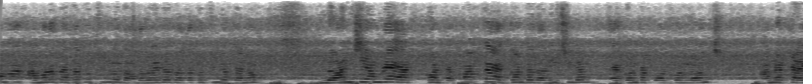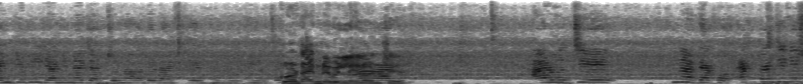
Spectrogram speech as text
আমার আমারও ব্যথা করছিল দাদাভাইরও ব্যথা করছিল কেন? লঞ্চে আমরা এক ঘণ্টা পাক্কা এক ঘণ্টা দাঁড়িয়েছিলাম এক ঘণ্টা পর পর লঞ্চ আমরা টাইম টেবিল জানি না যার জন্য আমাদের আজকে দুর্গতি হয়েছে কোনো টাইম টেবিল নেই লঞ্চে আর হচ্ছে না দেখো একটা জিনিস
